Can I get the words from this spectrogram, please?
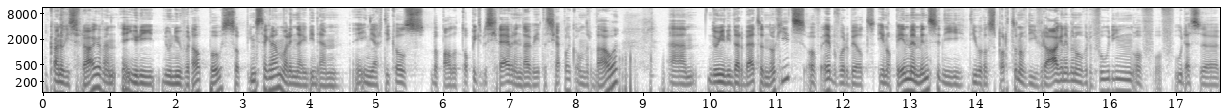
Ik wou nog eens vragen, van, jullie doen nu vooral posts op Instagram, waarin dat jullie dan in die artikels bepaalde topics beschrijven en dat wetenschappelijk onderbouwen. Um, doen jullie daarbuiten nog iets? Of bijvoorbeeld één op één met mensen die, die willen sporten of die vragen hebben over voeding of, of hoe dat ze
